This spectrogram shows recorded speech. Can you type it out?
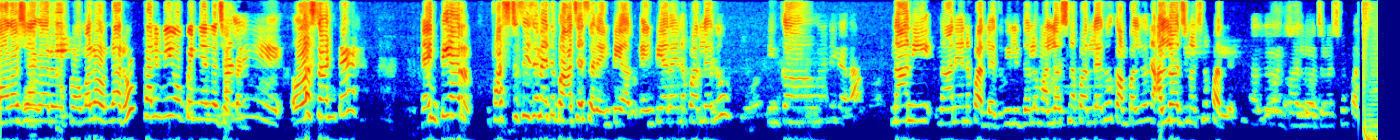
నాగార్జున గారు ప్రోమోలో ఉన్నారు కానీ మీ ఒపీనియన్లో చెప్పండి. ఫస్ట్ అంటే ఎన్టీఆర్ ఫస్ట్ సీజన్ అయితే బాగా చేశాడు ఎన్టీఆర్. ఎన్టీఆర్ అయినా పర్లేదు ఇంకా నాని నాని అయినా పర్లేదు. వీళ్ళిద్దరిలో మళ్ళీ వచ్చినా పర్లేదు కంపల్సరీ అల్లు అర్జున్ వచ్చినా పర్లేదు. అల్లు అర్జున్ వచ్చినా పర్లేదు.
